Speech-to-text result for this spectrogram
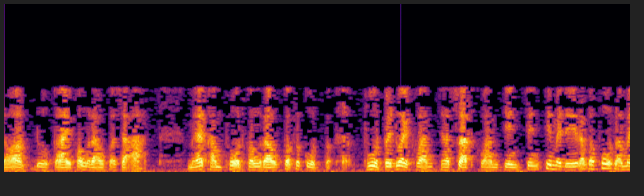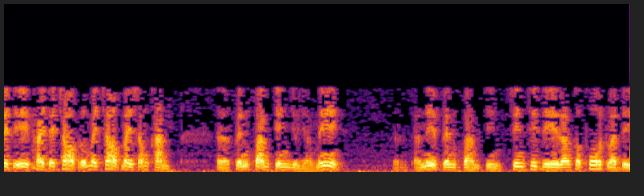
ร้อน ดูกายของเราก็สะอาด แม้คำพูดของเราก็ประกุดพูดไปด้วยความสัตย์ความจริงสิ่งที่ไม่ดีเราก็พูดว่าไม่ดี ใครจะชอบหรือไม่ชอบไม่สำคัญเป็นความจริงอยู่อย่างนี้ อันนี้เป็นความจริง สิ่งที่ดีเราก็พูดว่าดี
